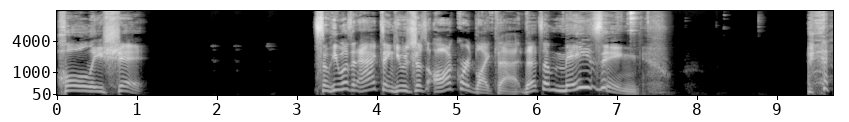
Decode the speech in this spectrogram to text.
Holy shit. So he wasn't acting, he was just awkward like that. That's amazing.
